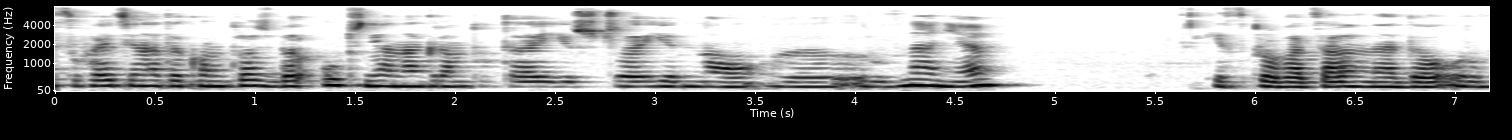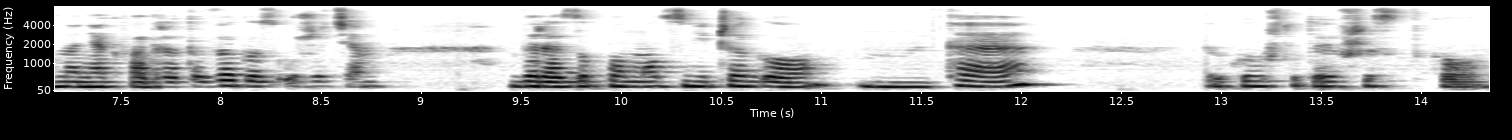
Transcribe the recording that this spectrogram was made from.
słuchajcie, na taką prośbę ucznia nagram tutaj jeszcze jedno y, równanie. Jest sprowadzalne do równania kwadratowego z użyciem wyrazu pomocniczego mm, t. Tylko już tutaj wszystko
